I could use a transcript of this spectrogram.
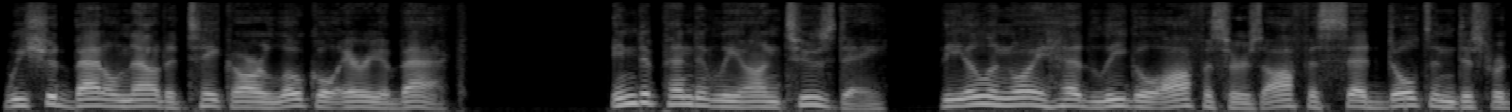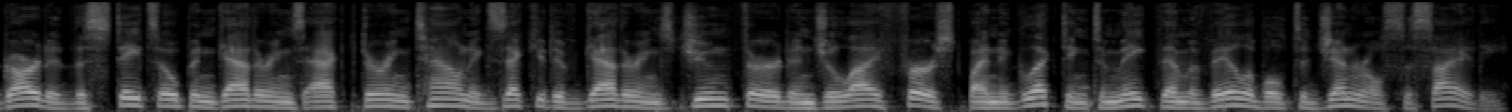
we should battle now to take our local area back. Independently on Tuesday, the Illinois Head Legal Officer's Office said Dolton disregarded the state's Open Gatherings Act during town executive gatherings June 3 and July 1 by neglecting to make them available to general society.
